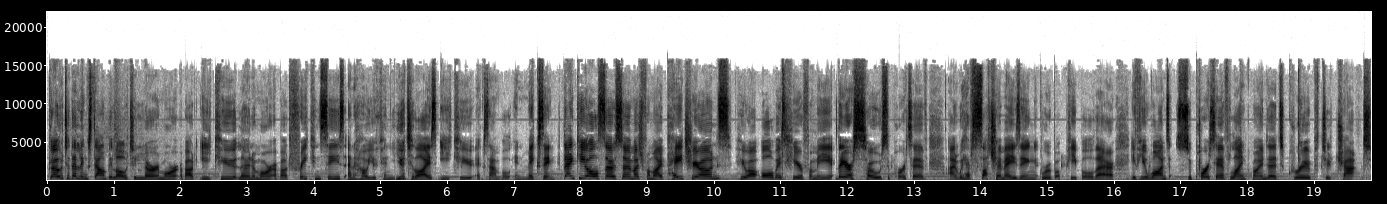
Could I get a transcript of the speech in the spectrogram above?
go to the links down below to learn more about EQ, learn more about frequencies and how you can utilize EQ example in mixing. Thank you also so much for my Patreons who are always here for me. They are so supportive and we have such an amazing group of people there. If you want supportive, like-minded group to chat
